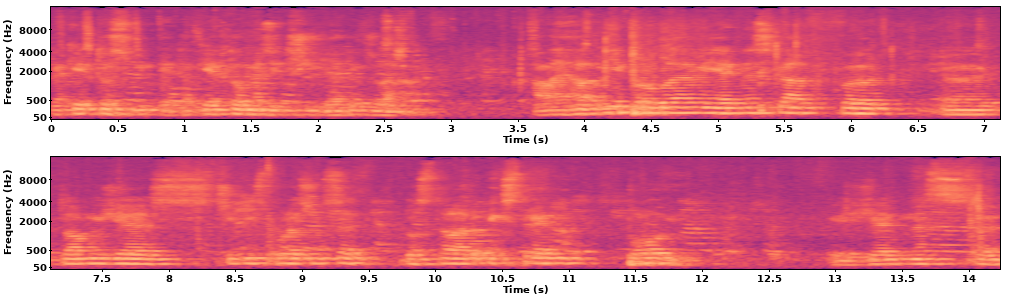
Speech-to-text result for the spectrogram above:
tak je to smíte, tak je to mezi třídě, takzvaná. Ale hlavní problém je dneska v e, tom, že střední společnost se dostala do extrémní polovy. Že dnes e,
